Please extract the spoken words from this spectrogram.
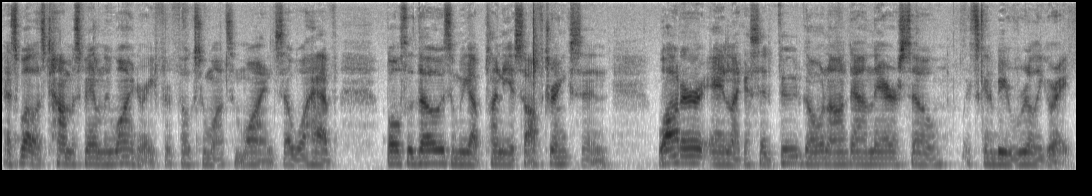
as well as Thomas Family Winery for folks who want some wine. So we'll have both of those, and we got plenty of soft drinks and water, and like I said, food going on down there. So it's going to be really great.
